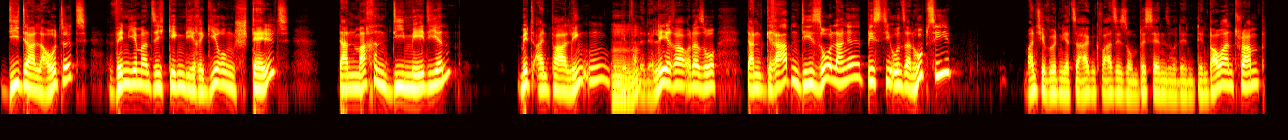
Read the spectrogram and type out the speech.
die da lautet, wenn jemand sich gegen die Regierung stellt, dann machen die Medien mit ein paar Linken, in dem mhm. Falle der Lehrer oder so, dann graben die so lange, bis die unseren Hupsi, manche würden jetzt sagen, quasi so ein bisschen so den, den Bauern-Trump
